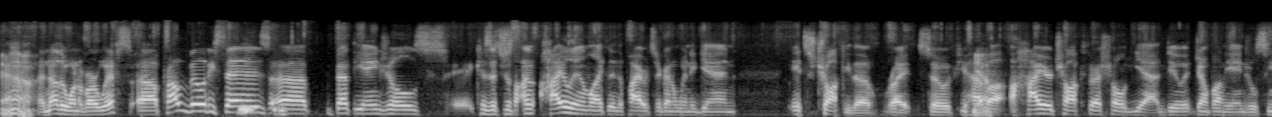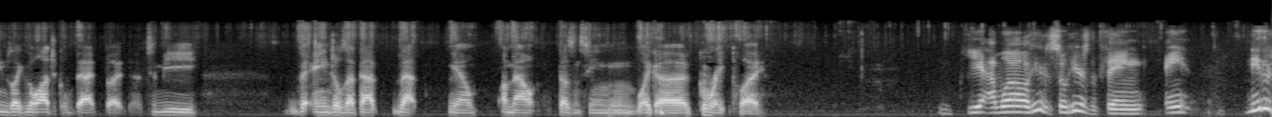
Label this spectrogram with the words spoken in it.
Yeah. Another one of our whiffs. Uh, probability says uh, bet the Angels because it's just un- highly unlikely the Pirates are going to win again. It's chalky though, right? So if you have Yeah. a, a higher chalk threshold, yeah, do it. Jump on the Angels seems like the logical bet, but to me, the Angels at that that you know amount doesn't seem like a great play. Yeah, well, here, so here's the thing. Ain't neither.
